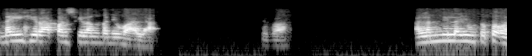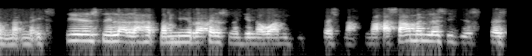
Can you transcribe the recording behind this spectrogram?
nahihirapan silang maniwala. 'Di ba? Alam nila yung totoo, na, na-experience nila lahat ng miracles na ginawa ni Jesus Christ, na, nakasama nila si Jesus Christ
